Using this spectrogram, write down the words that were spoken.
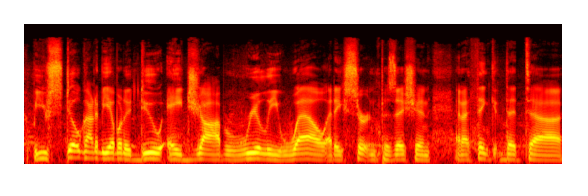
but you still got to be able to do a job really well at a certain position. And I think that. Uh,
